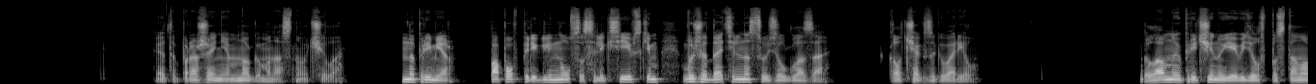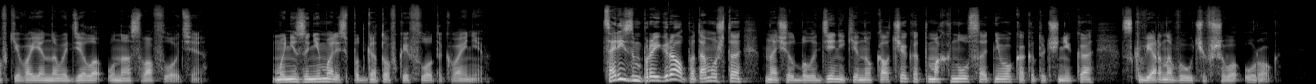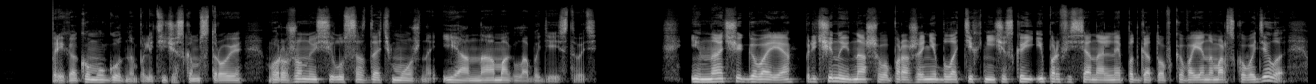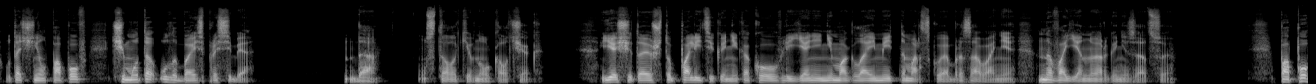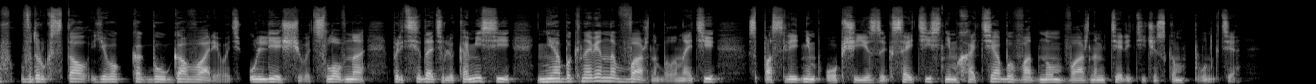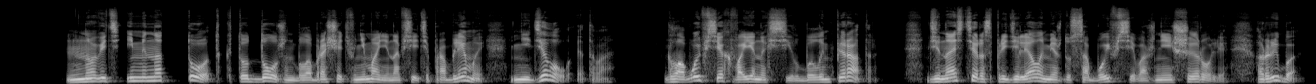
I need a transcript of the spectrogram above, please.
«Это поражение многому нас научило. Например, Попов переглянулся с Алексеевским, выжидательно сузил глаза. Колчак заговорил. «Главную причину я видел в постановке военного дела у нас во флоте. Мы не занимались подготовкой флота к войне. Царизм проиграл, потому что начал было Деники, но Колчак отмахнулся от него, как от ученика, скверно выучившего урок. При каком угодно политическом строе вооруженную силу создать можно, и она могла бы действовать. Иначе говоря, причиной нашего поражения была техническая и профессиональная подготовка военно-морского дела, уточнил Попов, чему-то улыбаясь про себя. Да, устало кивнул Колчак. Я считаю, что политика никакого влияния не могла иметь на морское образование, на военную организацию. Попов вдруг стал его как бы уговаривать, улещивать, словно председателю комиссии необыкновенно важно было найти с последним общий язык, сойти с ним хотя бы в одном важном теоретическом пункте. Но ведь именно тот, кто должен был обращать внимание на все эти проблемы, не делал этого. Главой всех военных сил был император. Династия распределяла между собой все важнейшие роли. Рыба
